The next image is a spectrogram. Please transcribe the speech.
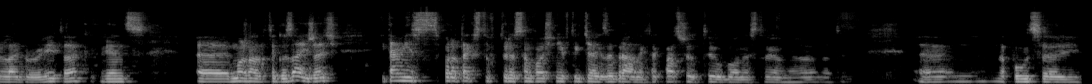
library, tak, więc e, można do tego zajrzeć. I tam jest sporo tekstów, które są właśnie w tych dziełach zebranych, tak patrzę do tyłu, bo one stoją na, na, tym, e, na półce i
